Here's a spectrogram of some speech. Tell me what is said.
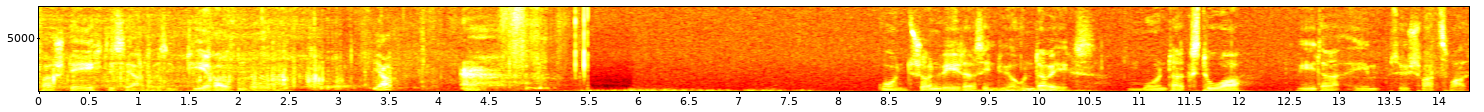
Verstehe ich das ja. Da sind Tiere auf dem Boden. Ja. Und schon wieder sind wir unterwegs. Montagstour wieder im Südschwarzwald.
